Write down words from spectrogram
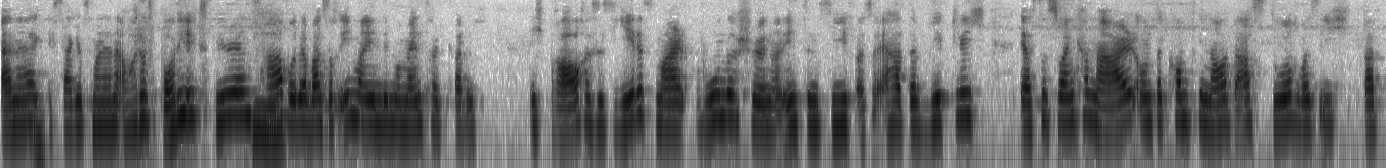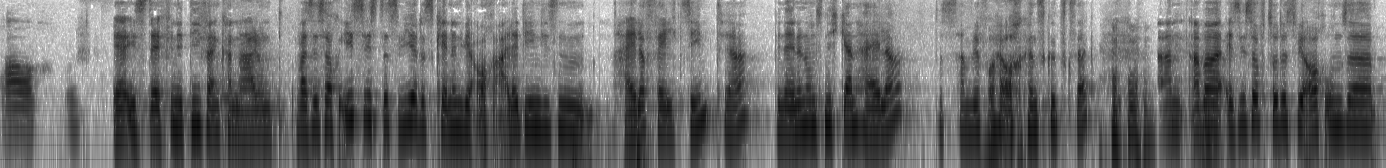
eine, ich sage jetzt mal, eine Out-of-Body-Experience mhm. habe oder was auch immer in dem Moment halt gerade ich ich brauche. Es ist jedes Mal wunderschön und intensiv. Also er hat da wirklich, er ist da so ein Kanal und da kommt genau das durch, was ich gerade brauche. Er ist definitiv ein Kanal und was es auch ist, ist, dass wir, das kennen wir auch alle, die in diesem Heilerfeld sind, ja. Wir nennen uns nicht gern Heiler, das haben wir vorher auch ganz kurz gesagt. ähm, aber es ist oft so, dass wir auch unser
